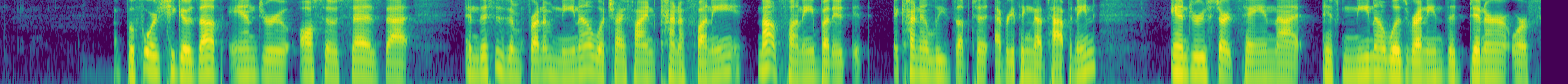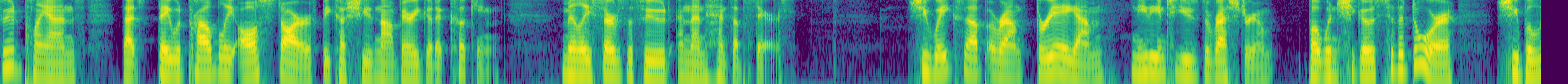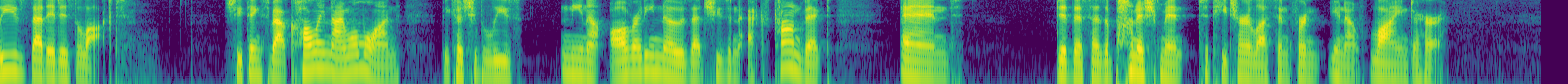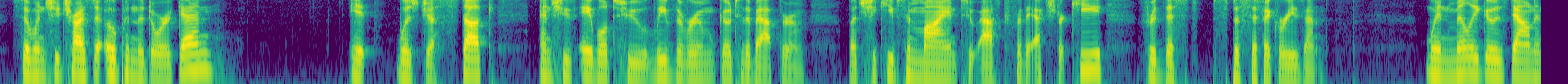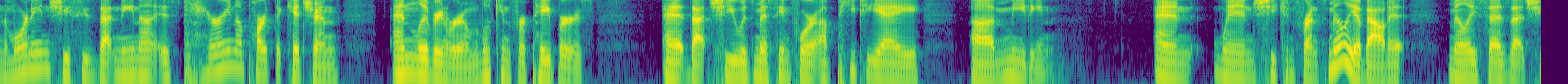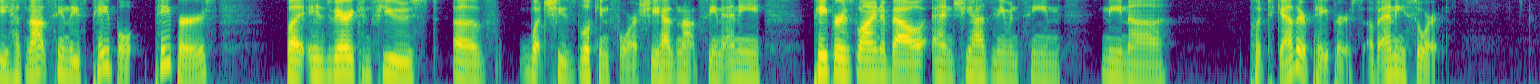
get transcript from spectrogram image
before she goes up, Andrew also says that and this is in front of Nina, which I find kind of funny. Not funny, but it, it, it kind of leads up to everything that's happening. Andrew starts saying that if Nina was running the dinner or food plans, that they would probably all starve because she's not very good at cooking. Millie serves the food and then heads upstairs. She wakes up around 3 a.m., needing to use the restroom, but when she goes to the door, she believes that it is locked. She thinks about calling 911 because she believes Nina already knows that she's an ex convict and did this as a punishment to teach her a lesson for, you know, lying to her. So when she tries to open the door again, it was just stuck and she's able to leave the room, go to the bathroom. But she keeps in mind to ask for the extra key for this specific reason. When Millie goes down in the morning, she sees that Nina is tearing apart the kitchen and living room looking for papers uh, that she was missing for a PTA uh, meeting. And when she confronts Millie about it, Millie says that she has not seen these paper- papers, but is very confused of what she's looking for. She has not seen any papers lying about, and she hasn't even seen Nina put together papers of any sort.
